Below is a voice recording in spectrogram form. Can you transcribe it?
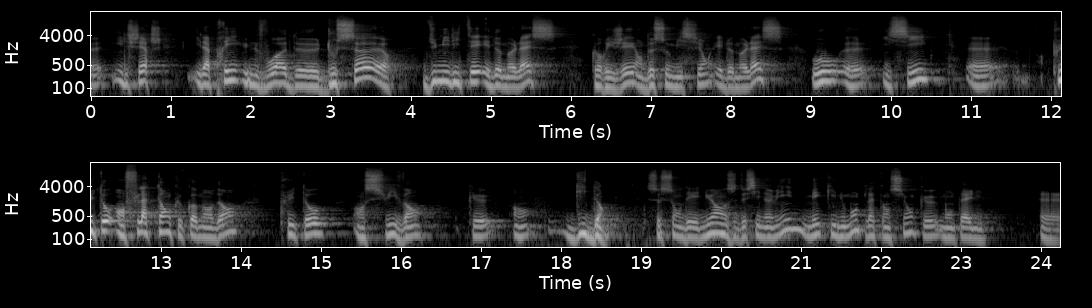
Euh, il cherche, il a pris une voie de douceur, d'humilité et de mollesse, corrigée en de soumission et de mollesse, ou euh, ici, euh, plutôt en flattant que commandant, plutôt en suivant que en guidant. Ce sont des nuances de synonymes, mais qui nous montrent l'attention que Montaigne euh,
